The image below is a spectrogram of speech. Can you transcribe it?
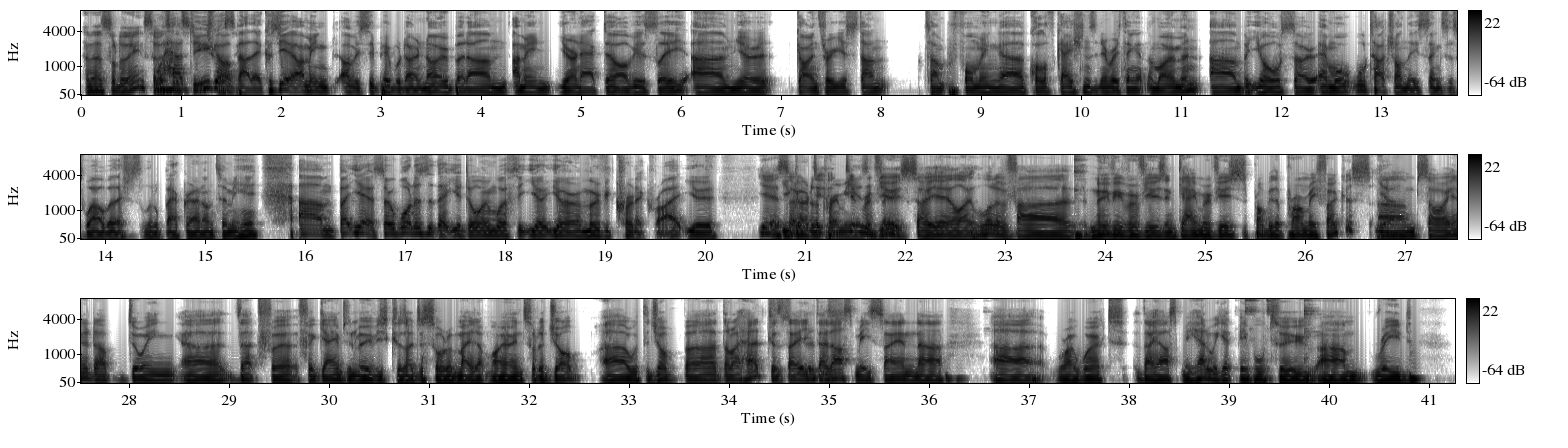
and that sort of thing. So well, how do you go about that? Because yeah, I mean, obviously people don't know, but um, I mean, you're an actor, obviously. Um, you're going through your stunt stunt performing uh, qualifications and everything at the moment. Um, but you also, and we'll we'll touch on these things as well. But that's just a little background on Timmy here. Um, but yeah, so what is it that you're doing with? You're, you're a movie critic, right? You Yeah, You so go to the did, premieres did reviews. So yeah, like a lot of uh, movie reviews and game reviews is probably the primary focus. Yeah. Um, so I ended up doing uh, that for for games and movies because I just sort of made up my own sort of job uh, with the job uh, that I had because they they'd asked me saying uh, uh, where I worked, they asked me how do we get people to um, read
